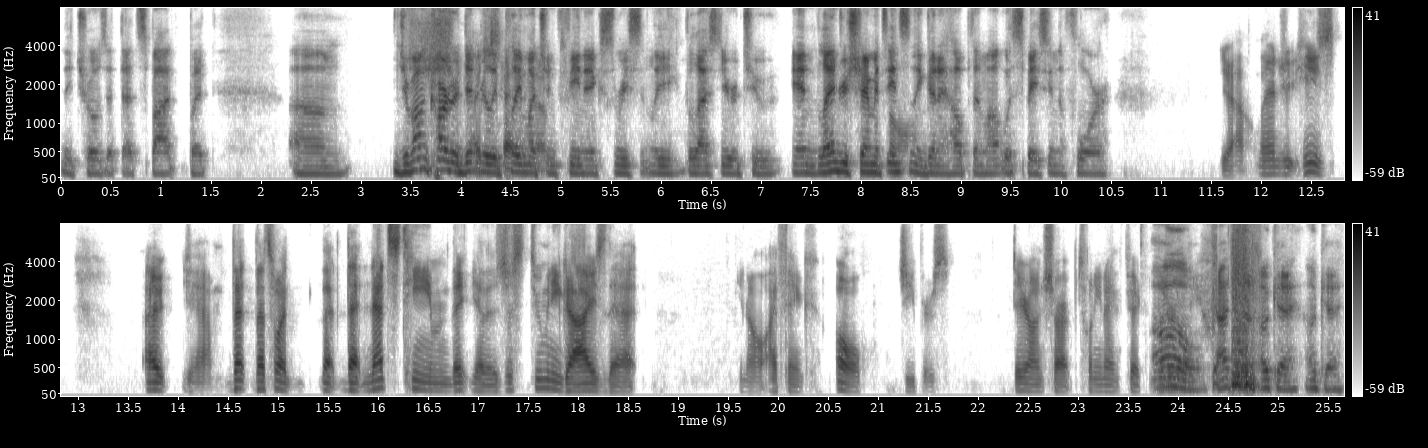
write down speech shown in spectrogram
they chose at that spot, but um, Jevon Carter didn't really play much in Phoenix recently, the last year or two. And Landry Shamet's Oh. instantly going to help them out with spacing the floor. Yeah. Landry, he's I yeah, that that's what that that Nets team, they yeah, there's just too many guys that you know, I think, oh, Jeepers. Day'Ron Sharpe, 29th pick. Oh, gotcha. Okay, okay.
